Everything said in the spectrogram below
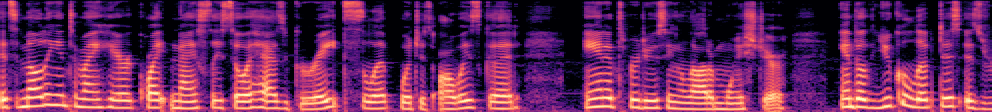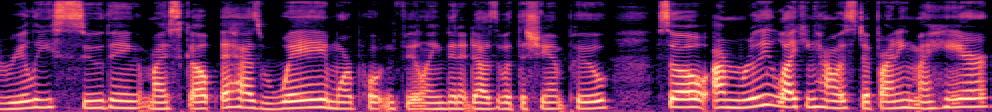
It's melting into my hair quite nicely, so it has great slip, which is always good, and it's producing a lot of moisture. And the eucalyptus is really soothing my scalp. It has way more potent feeling than it does with the shampoo. So I'm really liking how it's defining my hair.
